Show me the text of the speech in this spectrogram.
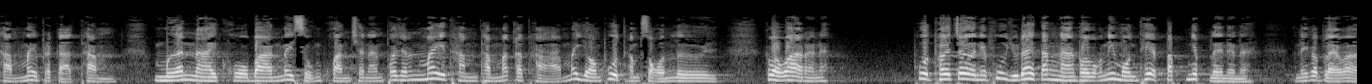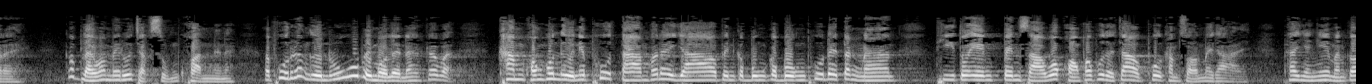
ธรรมไม่ประกาศธรรม เหมือนนายโคบาลไม่สมควันฉะนั้น เพราะฉะนั้นไม่ทำธรรมกถาไม่ยอมพูดทำสอนเลยเขาบอกว่าอะไรนะ พูดเพ้อเจ้อเนี่ยพูดอยู่ได้ตั้งนานพอบอกนี่มนเทพปั๊บเงียบเลยเนี่ยนะอันนี้ก็แปลว่าอะไร ก็แปลว่าไม่รู้จักสมควันเนี่ยนะแล้วพูดเรื่องอื่นรู้ไปหมดเลยนะก็ว่าคำของคนอื่นเนี่ยพูดตามเขาได้ยาวเป็นกระบุงกระบุงพูดได้ตั้งนาน ทีตัวเองเป็นสาวกของพระพุทธเจ้า พูดคำสอนไม่ได้ ถ้าอย่างนี้มันก็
